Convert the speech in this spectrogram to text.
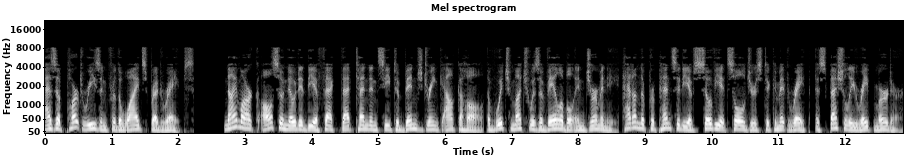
as a part reason for the widespread rapes. Naimark also noted the effect that tendency to binge drink alcohol of which much was available in Germany had on the propensity of Soviet soldiers to commit rape, especially rape murder.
